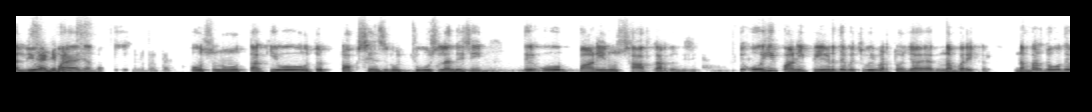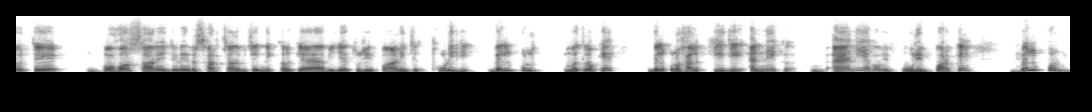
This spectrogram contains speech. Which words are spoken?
ਅਲਿਊਮ। ਪਾਇਆ ਜਾਂਦਾ ਸੀ। ਮੈਨੂੰ ਪਤਾ। ਉਸ ਨੂੰ ਤਾਂ ਕਿ ਉਹ ਉਸ ਟੌਕਸਿਨਸ ਨੂੰ ਚੂਸ ਲੈਂਦੀ ਸੀ ਤੇ ਉਹ ਪਾਣੀ ਨੂੰ ਸਾਫ਼ ਕਰ ਦਿੰਦੀ ਸੀ। ਤੇ ਉਹੀ ਪਾਣੀ ਪੀਣ ਦੇ ਵਿੱਚ ਵੀ ਵਰਤੋਂ 'ਚ ਆਇਆ ਨੰਬਰ 1 ਨੰਬਰ 2 ਦੇ ਉੱਤੇ ਬਹੁਤ ਸਾਰੇ ਜਿਹੜੇ ਰਿਸਰਚਾਂ ਦੇ ਵਿੱਚ ਨਿਕਲ ਕੇ ਆਇਆ ਵੀ ਜੇ ਤੁਸੀਂ ਪਾਣੀ 'ਚ ਥੋੜੀ ਜੀ ਬਿਲਕੁਲ ਮਤਲਬ ਕਿ ਬਿਲਕੁਲ ਹਲਕੀ ਜੀ ਇੰਨੀ ਕੁ ਐ ਨਹੀਂ ਹੈਗਾ ਵੀ ਪੂਰੀ ਭਰ ਕੇ ਬਿਲਕੁਲ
